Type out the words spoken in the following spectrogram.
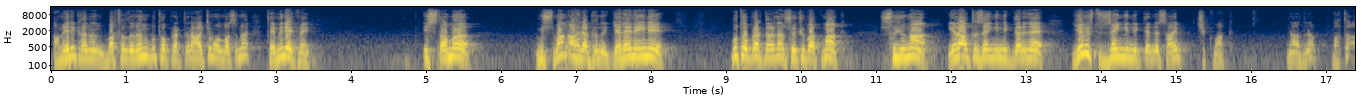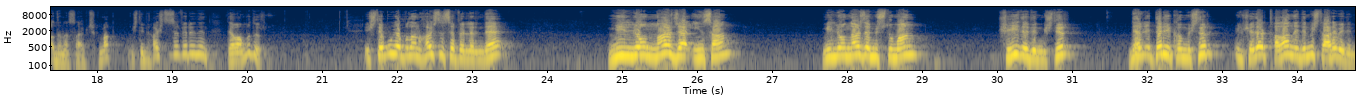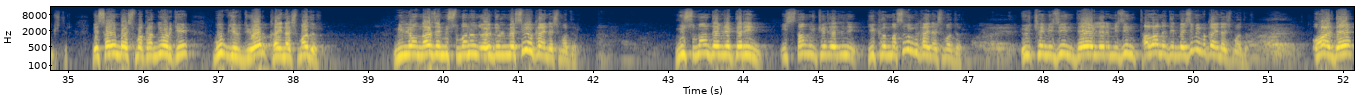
Amerika'nın, Batılı'nın bu topraklara hakim olmasını temin etmek, İslam'ı, Müslüman ahlakını, geleneğini bu topraklardan söküp atmak, suyuna, yeraltı zenginliklerine, yerüstü zenginliklerine sahip çıkmak. Ne adına? Batı adına sahip çıkmak. İşte bir Haçlı Seferi'nin devamıdır. İşte bu yapılan Haçlı Seferlerinde milyonlarca insan, milyonlarca Müslüman şehit edilmiştir. Devletler yıkılmıştır. Ülkeler talan edilmiş, tahrip edilmiştir. Ve Sayın Başbakan diyor ki bu bir diyor kaynaşmadır. Milyonlarca Müslümanın öldürülmesi mi kaynaşmadır? Müslüman devletlerin, İslam ülkelerinin yıkılması mı bir kaynaşmadır? Ülkemizin, değerlerimizin talan edilmesi mi bir kaynaşmadır? O halde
